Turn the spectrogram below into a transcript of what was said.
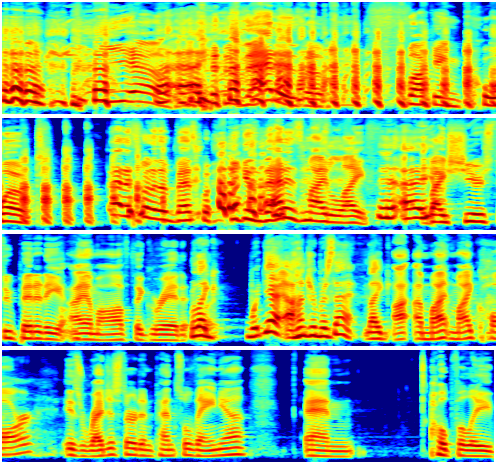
Yo, that is a fucking quote. That is one of the best quotes because that is my life. I- By sheer stupidity, I am off the grid. Like, well, yeah, hundred percent. Like, I, I, my my car is registered in Pennsylvania, and hopefully,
